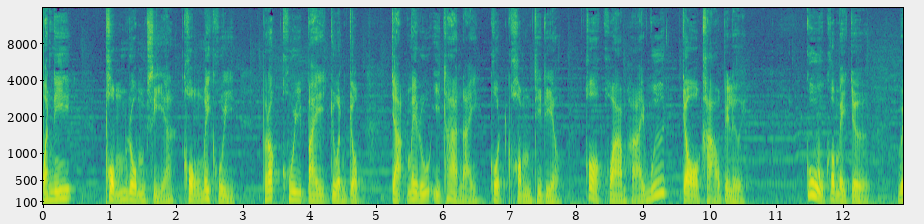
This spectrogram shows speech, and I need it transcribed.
วันนี้ผมรมเสียคงไม่คุย เพราะคุยไปจวนจบจะไม่รู้อีท่าไหนกดคอมทีเดียว ข้อความหายวืดจอขาวไปเลย กู้ก็ไม่เจอ เว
